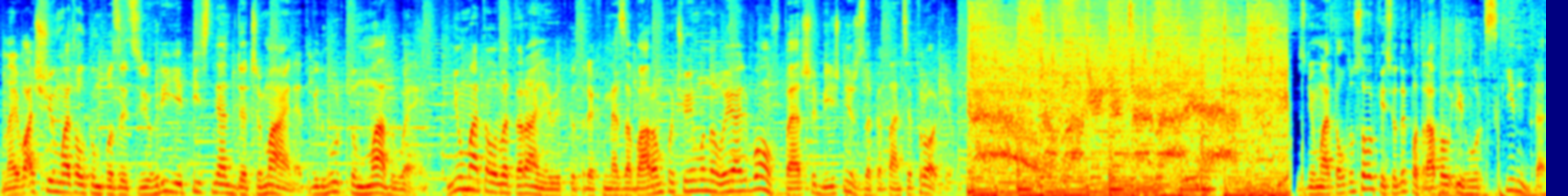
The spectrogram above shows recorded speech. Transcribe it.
Найважчою метал композицією в грі є пісня Determined від гурту Mudvayne. Нью метал ветеранів, від котрих незабаром почуємо новий альбом вперше більш ніж за 15 років. З нью метал тусовки сюди потрапив і гурт shoulder.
